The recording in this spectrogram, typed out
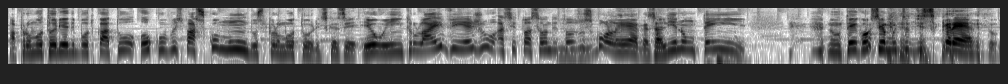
a promotoria de Botucatu ocupa o espaço comum dos promotores. Quer dizer, eu entro lá e vejo a situação de todos uhum. os colegas. Ali não tem, não tem como ser muito discreto.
